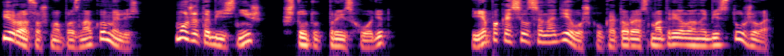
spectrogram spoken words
«И раз уж мы познакомились, может, объяснишь, что тут происходит?» Я покосился на девушку, которая смотрела на Бестужева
